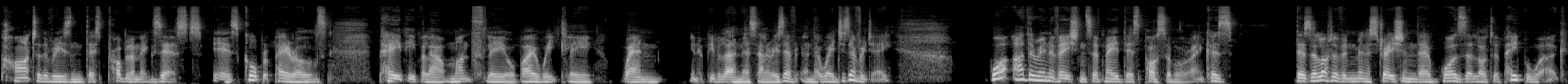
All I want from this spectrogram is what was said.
part of the reason this problem exists is corporate payrolls pay people out monthly or bi-weekly when you know people earn their salaries every, and their wages every day. What other innovations have made this possible, right? Because there's a lot of administration, there was a lot of paperwork.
